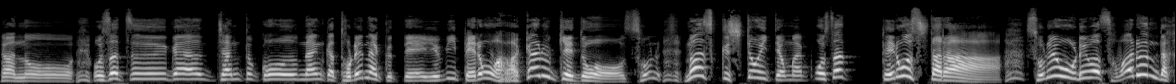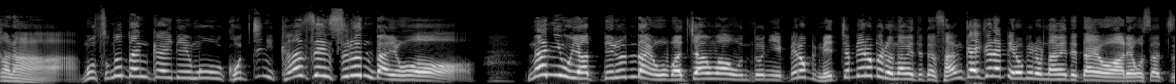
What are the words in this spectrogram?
あのーお札がちゃんとこう、なんか取れなくて、指ペロはわかるけど、その、マスクしといてお前、お札、ペロしたら、それを俺は触るんだから、もうその段階でもうこっちに感染するんだよ何をやってるんだよ、おばちゃんは、本当に。ペロペ、めっちゃペロペロ舐めてた。3回くらいペロペロ舐めてたよ、あれ、お札。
